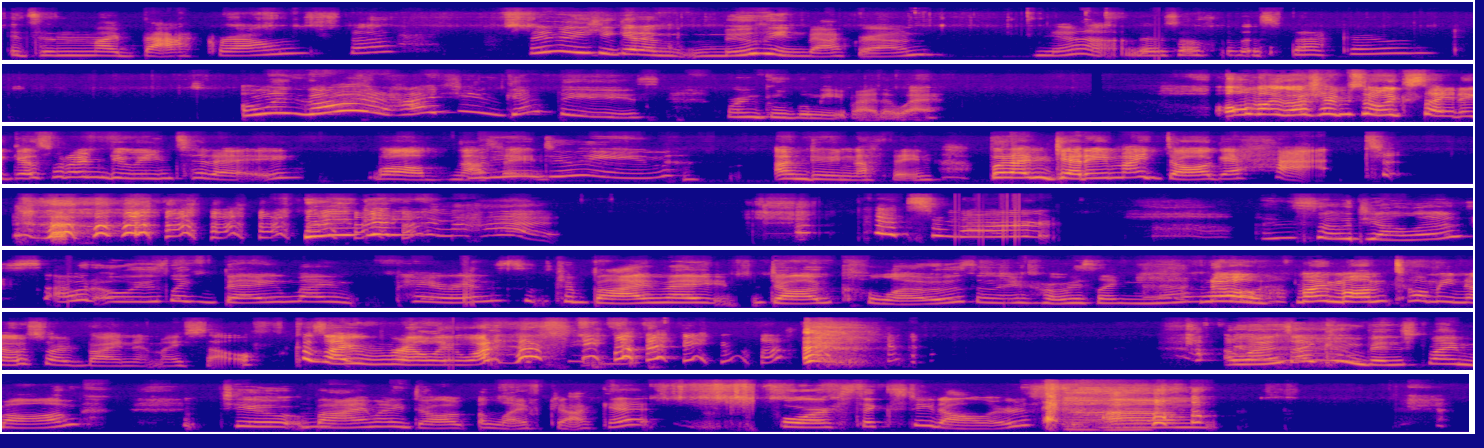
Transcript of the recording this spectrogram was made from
It's in my background stuff. I didn't know you could get a moving background. Yeah, there's also this background. Oh my god, how did you get these? We're in Google Meet, by the way. Oh my gosh, I'm so excited. Guess what I'm doing today? Well, nothing. What are you doing? I'm doing nothing. But I'm getting my dog a hat. Where are you getting him a hat? That's smart. I'm so jealous. I would always like beg my parents to buy my dog clothes, and they're always like, no. No, my mom told me no, so I'm buying it myself because I really want to see it. Once I convinced my mom to buy my dog a life jacket for sixty dollars. Um,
